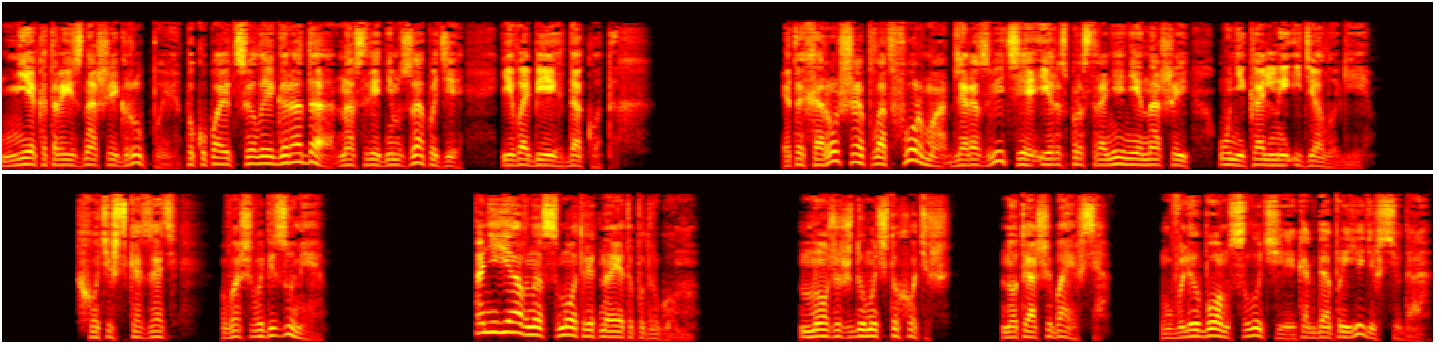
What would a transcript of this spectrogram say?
Некоторые из нашей группы покупают целые города на Среднем Западе и в обеих Дакотах. Это хорошая платформа для развития и распространения нашей уникальной идеологии. Хочешь сказать, вашего безумия? Они явно смотрят на это по-другому. Можешь думать, что хочешь, но ты ошибаешься. В любом случае, когда приедешь сюда,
